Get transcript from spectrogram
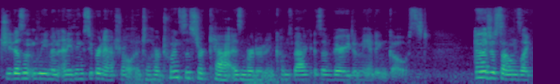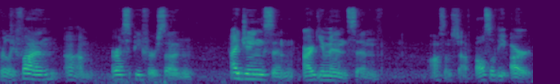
She doesn't believe in anything supernatural until her twin sister Kat is murdered and comes back as a very demanding ghost. And that just sounds like really fun. Um, a recipe for some hijinks and arguments and awesome stuff. Also, the art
